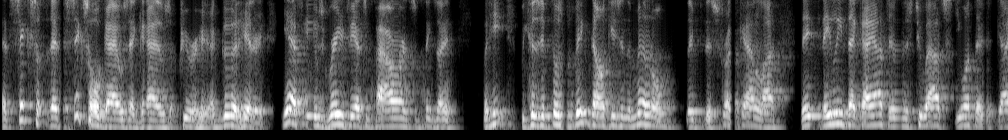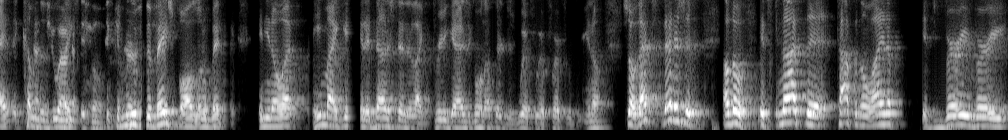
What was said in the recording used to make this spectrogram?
That six, that six hole guy was that guy that was a pure, a good hitter. Yeah, if, it was great if he had some power and some things like but he, because if those big donkeys in the middle, they, they struck out a lot, they, they leave that guy out there and there's two outs. You want that guy that come to the plate that, can sure. move the baseball a little bit. And you know what? He might get it done instead of like three guys going up there just whiff, whiff, whiff, whiff you know? So that's, that is it. Although it's not the top of the lineup, it's very, very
